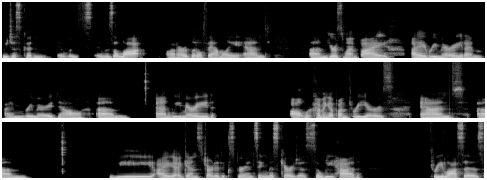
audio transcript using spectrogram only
We just couldn't. It was it was a lot on our little family, and um, years went by. I remarried. I'm I'm remarried now, um, and we married. All we're coming up on three years, and um, we I again started experiencing miscarriages. So we had three losses.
